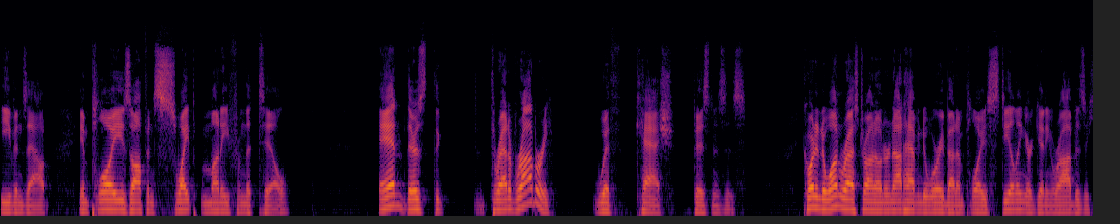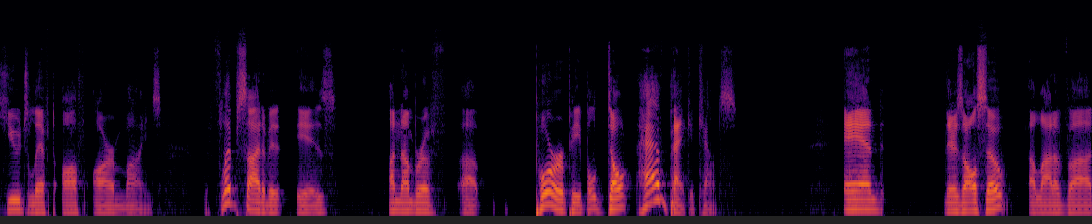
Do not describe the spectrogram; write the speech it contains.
evens out. Employees often swipe money from the till. And there's the threat of robbery with cash businesses. According to one restaurant owner, not having to worry about employees stealing or getting robbed is a huge lift off our minds. The flip side of it is a number of uh, poorer people don't have bank accounts. And there's also a lot of uh,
